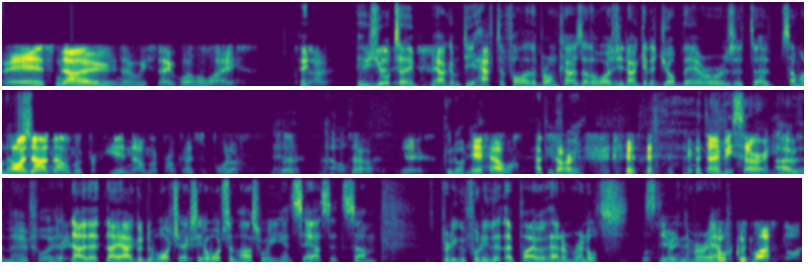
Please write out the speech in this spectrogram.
Yes, no, no, we stayed well away. Who- So. Who's your team, Malcolm? Do you have to follow the Broncos, otherwise you don't get a job there, or is it uh, someone Oh else? no, no, I'm a yeah, no, I'm a Broncos supporter. Yeah. So, Oh, well, so yeah, good on you. yeah. How well? Happy Sorry. for you. Don't be sorry. Over the moon for you. No, they, they are good to watch. Actually, I watched them last week against Souths. It's um, it's pretty good footy that they play with Adam Reynolds steering them They around. were good last night.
